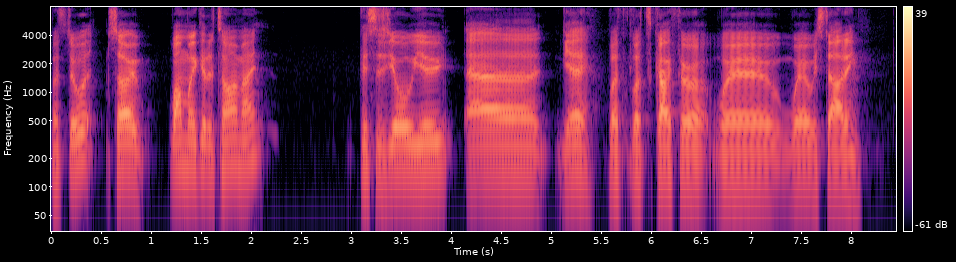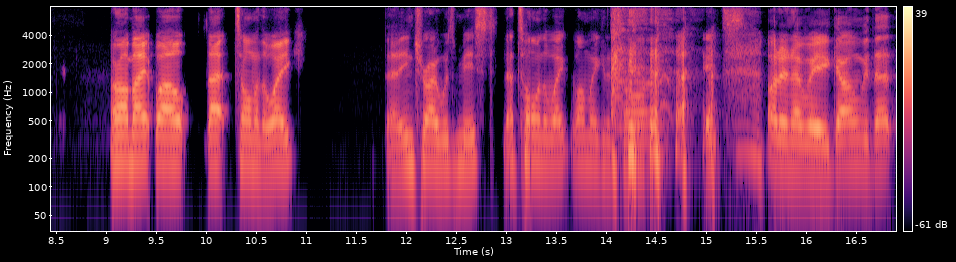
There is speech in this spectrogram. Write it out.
Let's do it. So one week at a time, mate. This is your you. Uh, yeah. Let let's go through it. Where where are we starting? All right, mate. Well, that time of the week, that intro was missed. That time of the week, one week at a time. it's I don't know where you're going with that.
